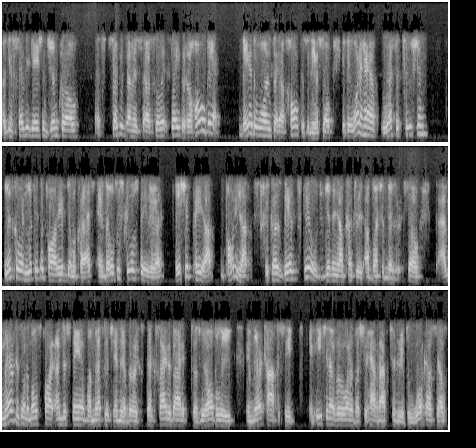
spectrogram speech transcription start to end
against segregation, Jim Crow, uh, segregation, I mean, uh, slavery, the whole bit. They're the ones that are culprits in here. So if they want to have restitution, let's go and look at the party of Democrats and those who still stay there they should pay up, pony up, because they're still giving our country a bunch of misery. So Americans, for the most part, understand my message, and they're very excited about it because we all believe in meritocracy, and each and every one of us should have an opportunity to work ourselves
